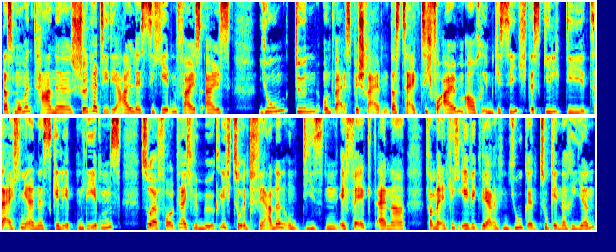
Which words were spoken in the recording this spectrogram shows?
Das momentane Schönheitsideal lässt sich jedenfalls als jung, dünn und weiß beschreiben. Das zeigt sich vor allem auch im Gesicht. Es gilt, die Zeichen eines gelebten Lebens so erfolgreich wie möglich zu entfernen und diesen Effekt einer vermeintlich ewig währenden Jugend zu generieren.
